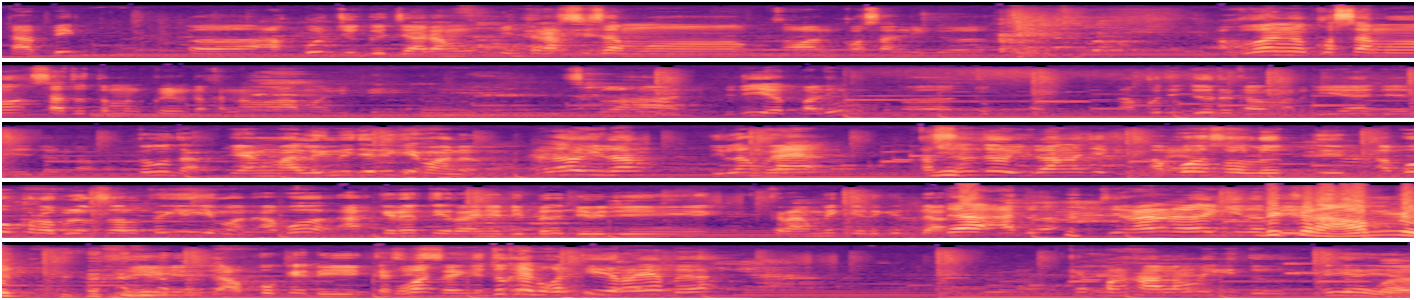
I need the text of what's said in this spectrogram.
tapi eh, aku juga jarang interaksi sama kawan kosan juga aku kan ngekos sama satu temanku yang udah kenal lama gitu sebelahan jadi ya paling tuh, aku tidur di kamar dia dia tidur di kamar Tunggu tak, yang maling ini jadi kayak mana? Lalu hilang Hilang, kayak kasusnya tuh hilang aja gitu Apa solutif, apa problem solvingnya gimana? Apa akhirnya tiranya di, di, di keramik gitu gitu? ada ada tiran ada lagi Di tapi keramik. Iya, apa kayak dikasih bukan, seng? itu kayak bukan tirai ya Bah. kayak penghalang gitu Iya iya.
